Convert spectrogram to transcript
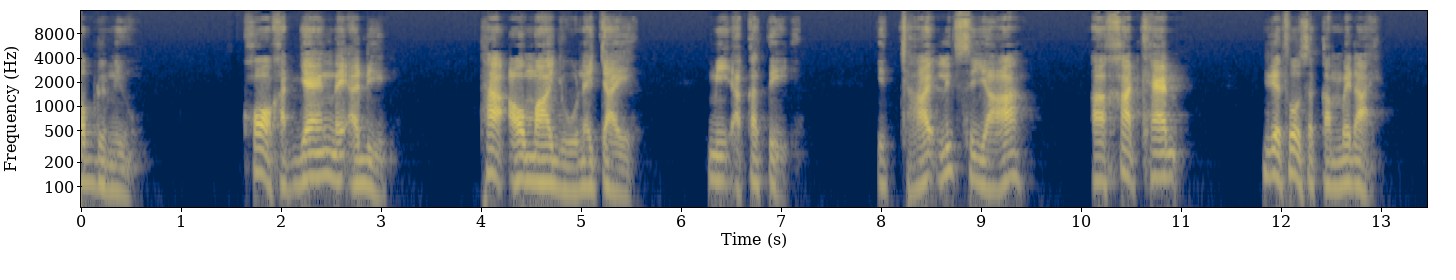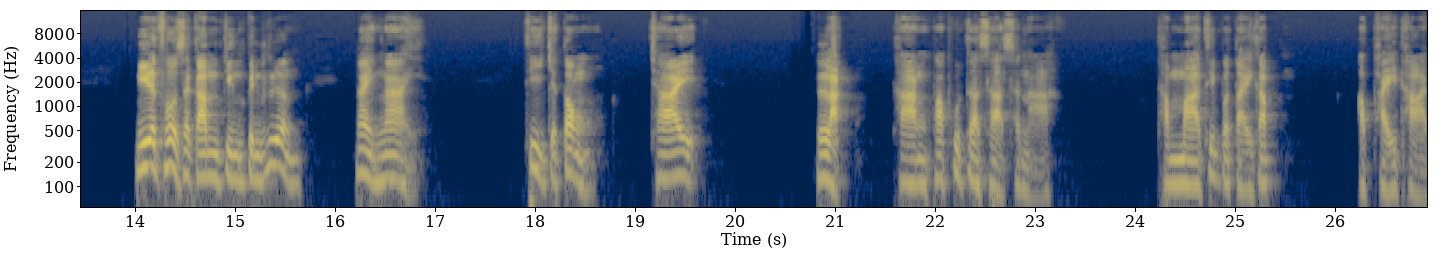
of the new ข้อขัดแย้งในอดีต ถ้าเอามาอยู่ในใจ มีอคติ อิจฉาลิษยา อาฆาตแค้น นิรโทษกรรมไม่ได้ นิรโทษกรรมจึงเป็นเรื่องง่ายๆ ที่จะต้องใช้หลักทางพระพุทธศาสนา ธรรมาธิปไตยครับ อภัยทาน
